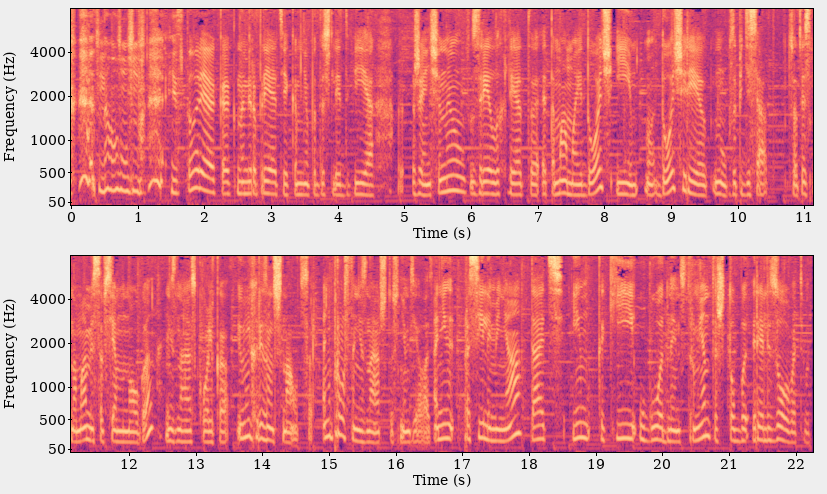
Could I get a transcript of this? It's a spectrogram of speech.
на ум история, как на мероприятии ко мне подошли две женщины зрелых лет. Это мама и дочь, и дочери ну, за 50 Соответственно, маме совсем много, не знаю сколько. И у них ризеншнауцер. Они просто не знают, что с ним делать. Они просили меня дать им какие угодно инструменты, чтобы реализовывать вот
